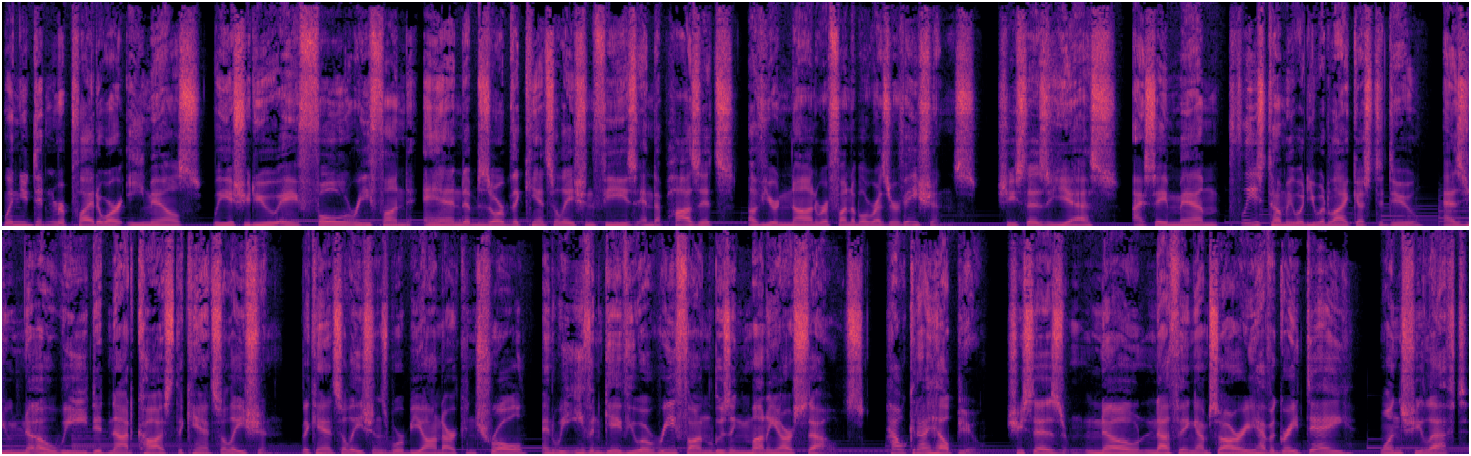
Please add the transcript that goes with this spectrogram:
When you didn't reply to our emails, we issued you a full refund and absorbed the cancellation fees and deposits of your non refundable reservations. She says yes. I say, ma'am, please tell me what you would like us to do. As you know, we did not cause the cancellation. The cancellations were beyond our control, and we even gave you a refund losing money ourselves. How can I help you? She says, No, nothing, I'm sorry, have a great day. Once she left,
